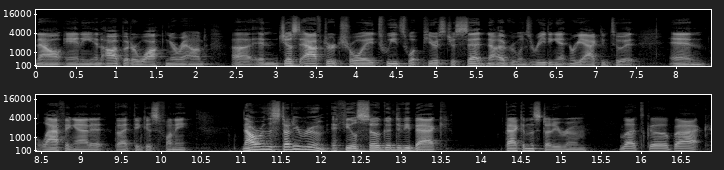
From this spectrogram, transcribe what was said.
Now Annie and Abed are walking around, uh, and just after Troy tweets what Pierce just said, now everyone's reading it and reacting to it and laughing at it. That I think is funny. Now we're in the study room. It feels so good to be back, back in the study room. Let's go back,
